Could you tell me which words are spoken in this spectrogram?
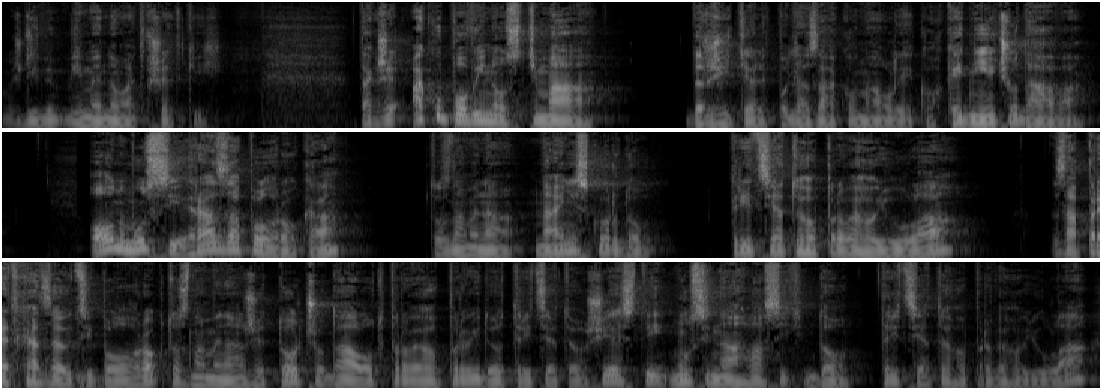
vždy vymenovať všetkých. Takže akú povinnosť má držiteľ podľa zákona o liekoch, keď niečo dáva? On musí raz za pol roka, to znamená najneskôr do 31. júla, za predchádzajúci pol rok, to znamená, že to, čo dal od 1.1. do 36. musí nahlásiť do 31. júla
